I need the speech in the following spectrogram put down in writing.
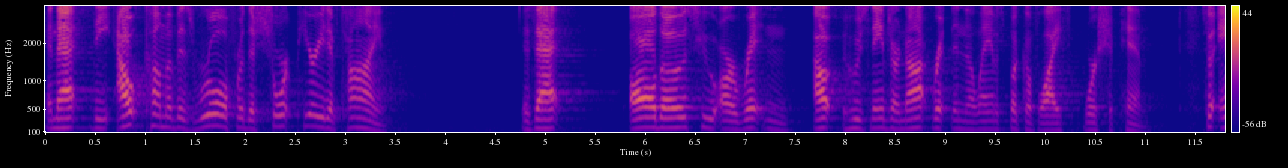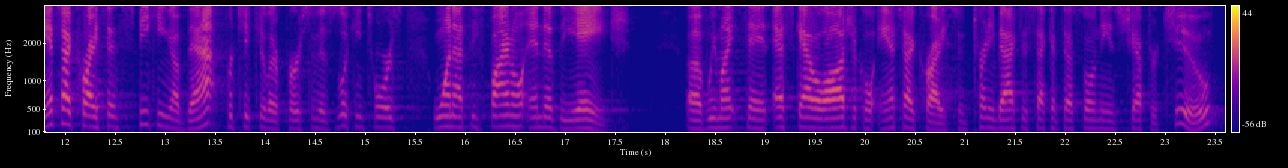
and that the outcome of his rule for this short period of time is that all those who are written out whose names are not written in the lamb's book of life worship him. So antichrist and speaking of that particular person is looking towards one at the final end of the age of we might say an eschatological antichrist. And turning back to 2 thessalonians chapter 2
